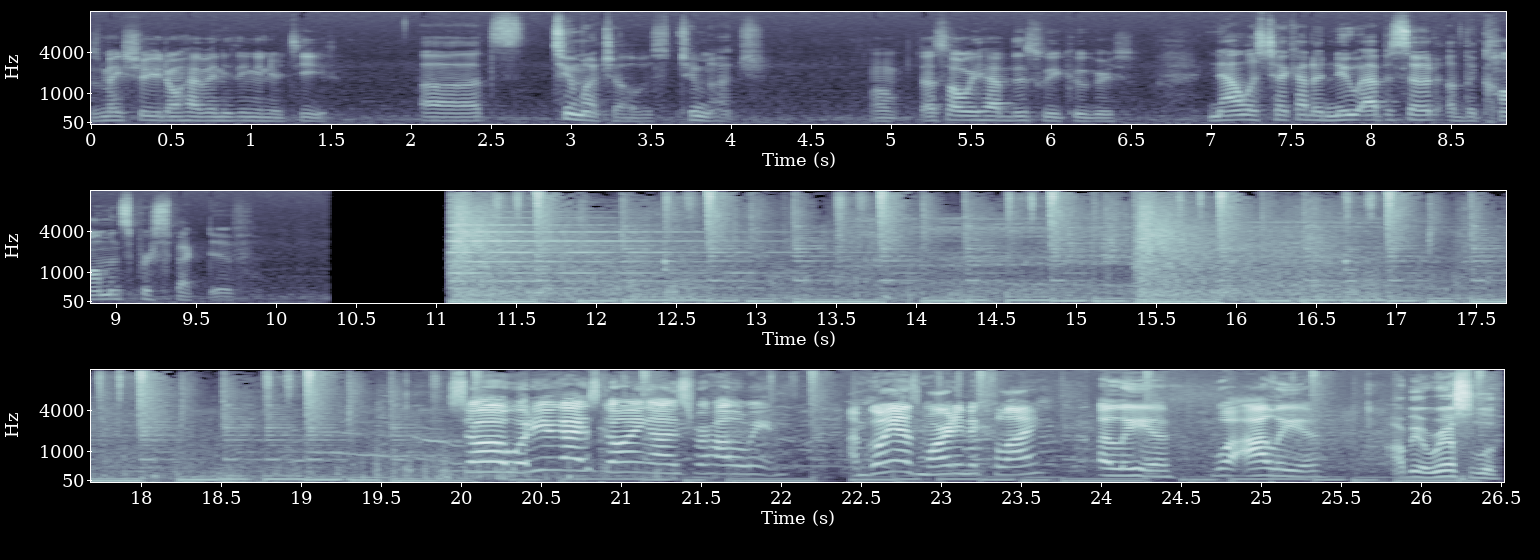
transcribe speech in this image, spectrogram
Just make sure you don't have anything in your teeth. Uh, that's too much, Elvis. Too much. Well, that's all we have this week, Cougars. Now let's check out a new episode of The Commons Perspective. So, what are you guys going as for Halloween? I'm going as Marty McFly. Aaliyah. Well, Aaliyah. I'll be a wrestler.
